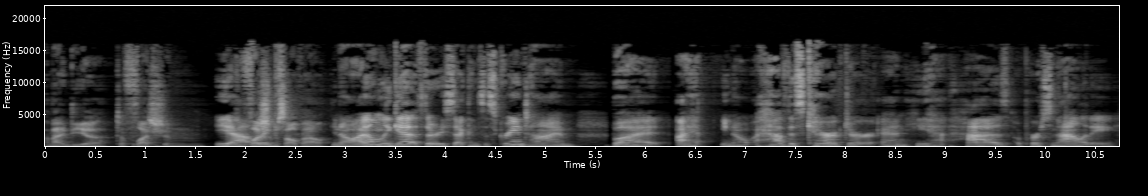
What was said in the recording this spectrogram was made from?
an idea to flesh him, Yeah, to flesh like- himself out. You know, I only get 30 seconds of screen time, but I, you know, I have this character and he ha- has a personality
